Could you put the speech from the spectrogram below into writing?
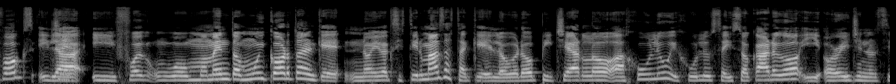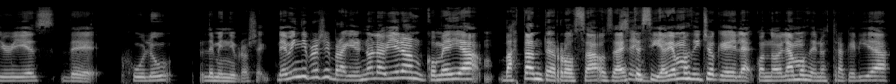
Fox y la y fue hubo un momento muy corto en el que no iba a existir más hasta que logró pichearlo a Hulu y Hulu se hizo cargo y Original Series de Hulu The Mindy Project. The Mindy Project, para quienes no la vieron, comedia bastante rosa. O sea, este sí, Sí. habíamos dicho que la- cuando hablamos de nuestra querida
